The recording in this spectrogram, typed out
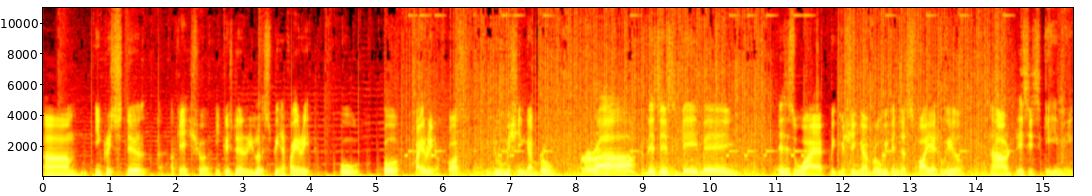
Um, increase the... Okay, sure. Increase the reload speed and fire rate. Oh, oh, fire rate of course. We do machine gun, bro. Bruh, this is gaming. This is why I pick machine gun, bro. We can just fire at will. Now, this is gaming.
